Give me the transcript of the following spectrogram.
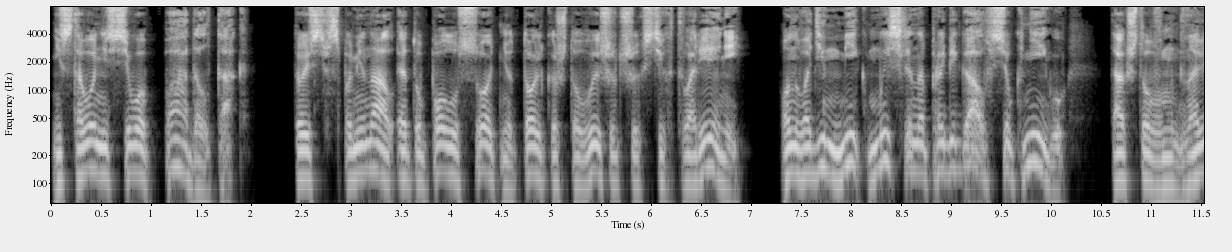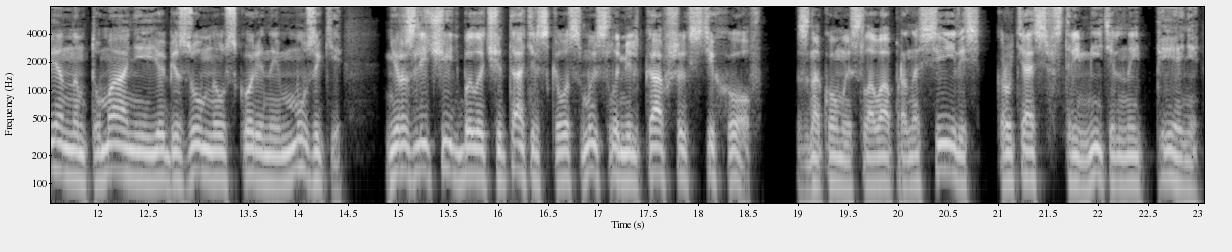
ни с того ни с сего падал так, то есть вспоминал эту полусотню только что вышедших стихотворений, он в один миг мысленно пробегал всю книгу, так что в мгновенном тумане ее безумно ускоренной музыки не различить было читательского смысла мелькавших стихов. Знакомые слова проносились, крутясь в стремительной пене.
